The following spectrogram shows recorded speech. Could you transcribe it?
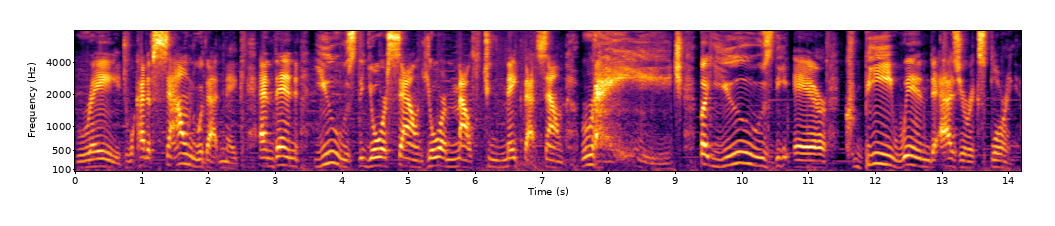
rage, what kind of sound would that make? And then use the, your sound, your mouth to make that sound. Rage. But use the air, be wind as you're exploring it.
